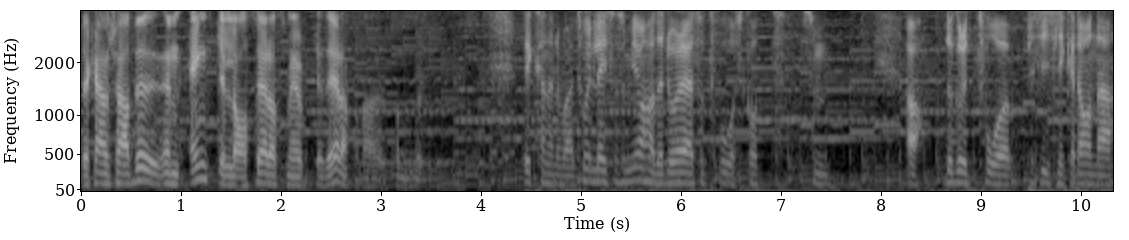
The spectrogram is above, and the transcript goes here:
Jag kanske hade en enkel laser som jag uppgraderade på något, på något lustigt vis. Det kan det vara. Twin laser som jag hade, då är det alltså två skott som... Ja, då går det två precis likadana,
